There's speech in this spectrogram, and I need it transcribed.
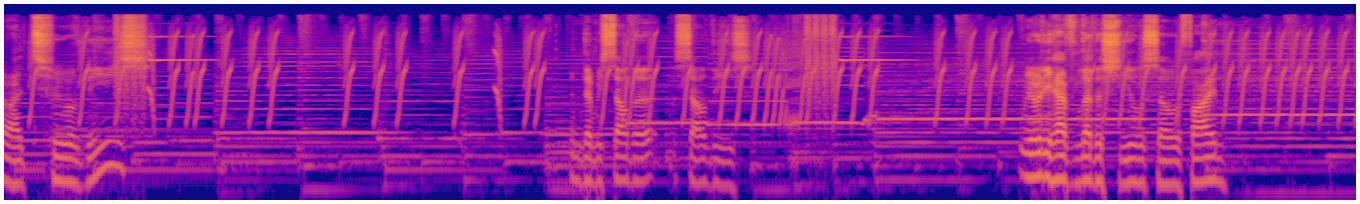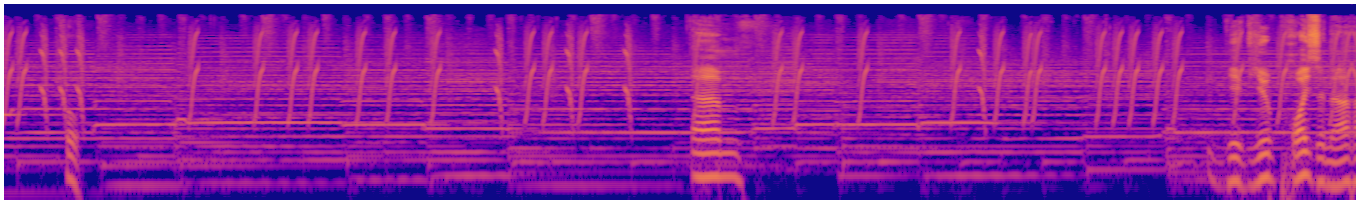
Alright, two of these. Then we sell the sell these. We already have leather shields, so fine. Cool. Um. Give you poisoner.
